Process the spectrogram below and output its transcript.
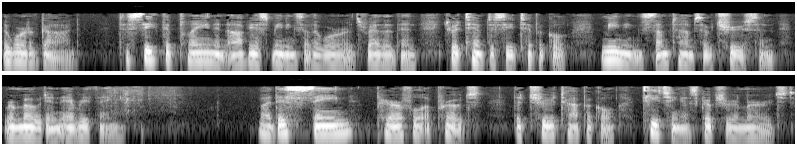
the Word of God, to seek the plain and obvious meanings of the words rather than to attempt to see typical meanings, sometimes obtruse and remote in everything. By this sane, prayerful approach, the true topical teaching of Scripture emerged.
